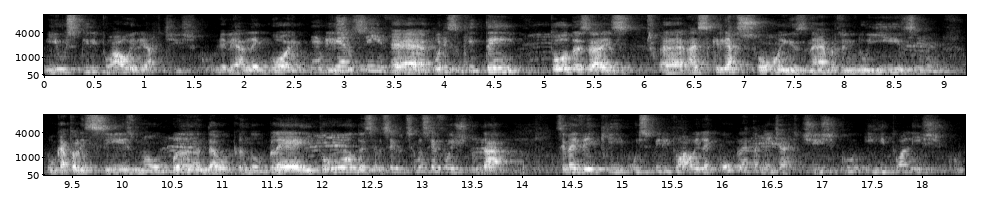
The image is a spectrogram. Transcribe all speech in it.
E o espiritual ele é artístico, ele é alegórico, É por isso criativo. é por isso que tem todas as, eh, as criações, né? Por exemplo, o hinduísmo, o catolicismo, a umbanda, o candomblé e todo esse, se, se você for estudar, você vai ver que o espiritual ele é completamente artístico e ritualístico.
